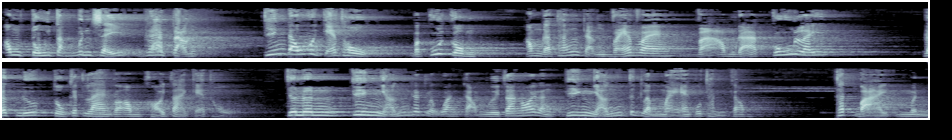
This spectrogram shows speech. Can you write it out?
ông tụ tập binh sĩ ra trận, chiến đấu với kẻ thù. Và cuối cùng ông đã thắng trận vẻ vang và ông đã cứu lấy đất nước tu cách lan của ông khỏi tay kẻ thù. Cho nên kiên nhẫn rất là quan trọng. Người ta nói rằng kiên nhẫn tức là mẹ của thành công. Thất bại mình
